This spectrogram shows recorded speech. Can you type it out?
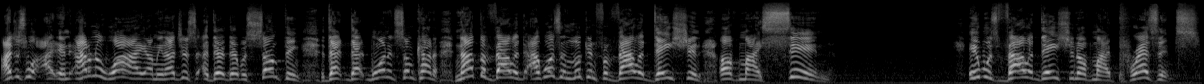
I just, and I don't know why. I mean, I just, there, there was something that, that wanted some kind of, not the valid, I wasn't looking for validation of my sin. It was validation of my presence,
